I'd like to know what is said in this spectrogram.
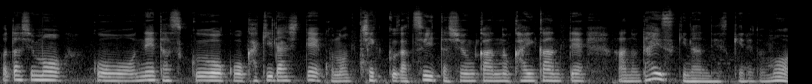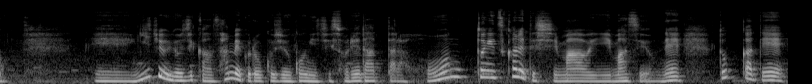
私もこうねタスクをこう書き出してこのチェックがついた瞬間の快感ってあの大好きなんですけれども、えー、24時間365日それだったら本当に疲れてしまいますよね。どっかで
